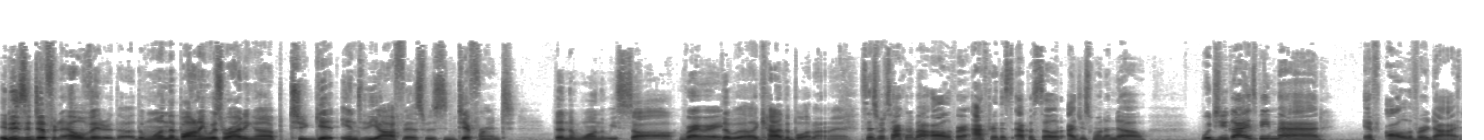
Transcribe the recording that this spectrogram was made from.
It is a different elevator though. The one that Bonnie was riding up to get into the office was different than the one that we saw. Right, right. That like had the blood on it. Since we're talking about Oliver, after this episode, I just want to know would you guys be mad if Oliver died?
